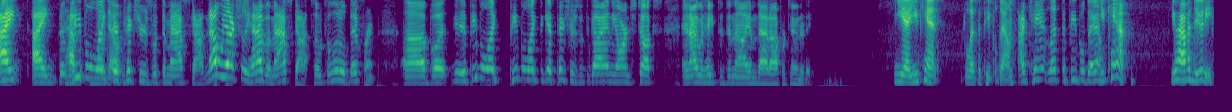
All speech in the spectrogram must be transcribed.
I I The people no like their pictures with the mascot. Now we actually have a mascot, so it's a little different. Uh, but people like people like to get pictures with the guy in the orange tux, and I would hate to deny him that opportunity. Yeah, you can't let the people down. I can't let the people down. You can't. You have a duty.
